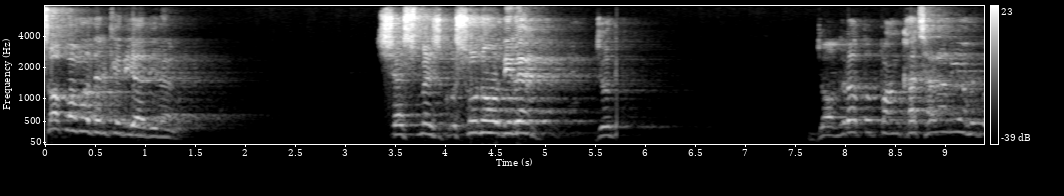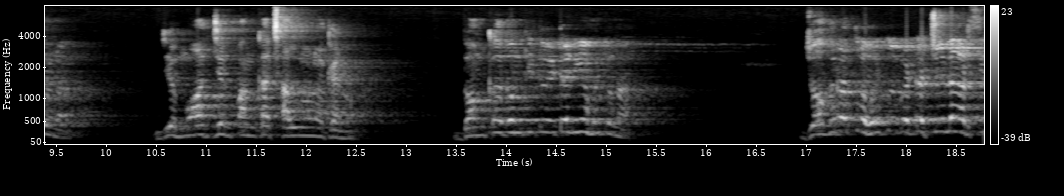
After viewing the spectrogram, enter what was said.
সব আমাদেরকে দিয়া দিলেন। শেষমেশ ঘোষণাও দিলেন ঝগড়া তো পাংখা ছাড়া নিয়ে হতো না। যে মজ্জেন পাংখা ছাড়লো না কেন? দমকা দমকি তো এটা নিয়ে হতো না। ঝগড়া তো হইতো, বেটা চলে আসছি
